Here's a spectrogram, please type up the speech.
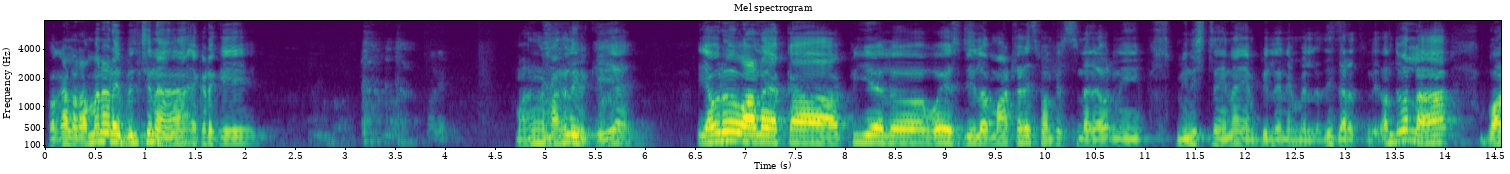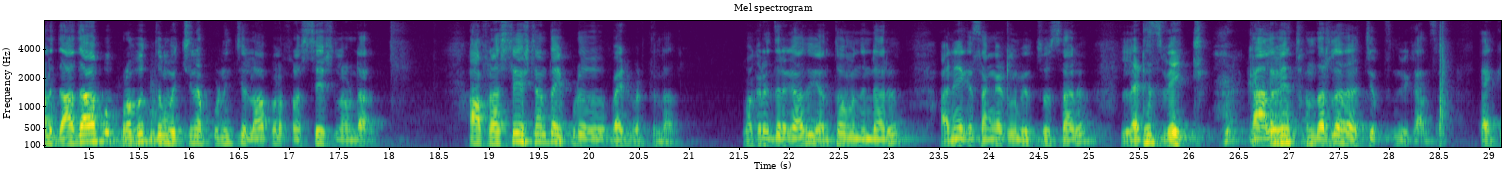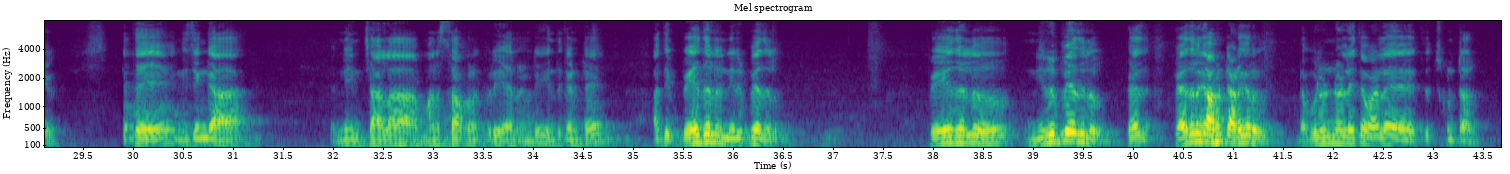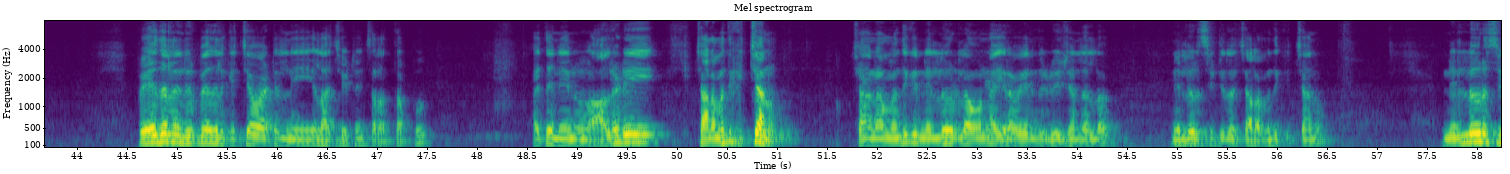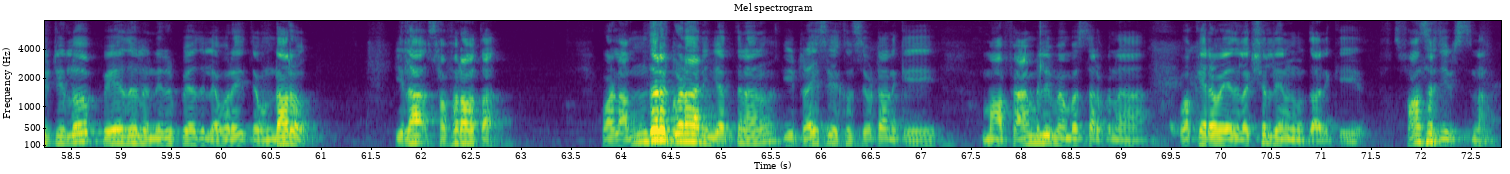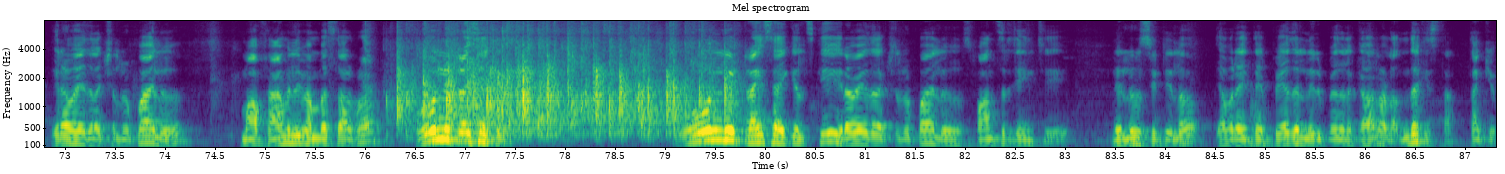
ఒకవేళ రమ్మనాడు పిలిచిన ఎక్కడికి? మంగ మంగళగిరికి ఎవరో వాళ్ళ యొక్క పిఏలు ఓఎస్డీలో మాట్లాడేసి పంపిస్తున్నారు. ఎవరిని మినిస్టర్ అయినా ఎంపీలైనా ఎమ్మెల్యే అది జరుగుతుంది. అందువల్ల వాళ్ళు దాదాపు ప్రభుత్వం వచ్చినప్పటి నుంచి లోపల ఫ్రస్ట్రేషన్లో ఉన్నారు ఆ ఫ్రస్ట్రేషన్ అంతా ఇప్పుడు బయటపెడుతున్నారు. ఒకరిద్దరు కాదు ఎంతోమంది ఉన్నారు అనేక సంఘటనలు మీరు చూస్తారు. లెట్ ఇస్ వెయిట్ కాలమే తొందరలో చెప్తుంది మీకు ఆన్సర్ థ్యాంక్ యూ అయితే నిజంగా నేను చాలా మనస్తాపనకు గురయ్యానండి. ఎందుకంటే అది పేదలు నిరుపేదలు. పేదలు నిరుపేదలు. పేద పేదలు కాబట్టి అడగరు. డబ్బులు ఉన్న అయితే వాళ్ళే తెచ్చుకుంటారు. పేదలు నిరుపేదలకు ఇచ్చే వాటిని ఇలా చేయటం చాలా తప్పు. అయితే నేను ఆల్రెడీ చాలా మందికి ఇచ్చాను. చాలా మందికి నెల్లూరులో ఉన్న ఇరవై ఎనిమిది డివిజన్లలో నెల్లూరు సిటీలో చాలా మందికి ఇచ్చాను. నెల్లూరు సిటీలో పేదలు నిరుపేదలు ఎవరైతే ఉండారో ఇలా సఫర్ అవుతా. వాళ్ళందరికి కూడా నేను చెప్తున్నాను ఈ ట్రైసైకిల్స్ ఇవ్వడానికి మా ఫ్యామిలీ మెంబర్స్ తరఫున ఒక ఇరవై ఐదు లక్షలు నేను దానికి స్పాన్సర్ చేపిస్తున్నాను. ఇరవై ఐదు లక్షల రూపాయలు మా ఫ్యామిలీ మెంబర్స్ తరఫున ఓన్లీ ట్రైసైకిల్స్ ఓన్లీ ట్రై సైకిల్స్కి ఇరవై ఐదు లక్షల రూపాయలు స్పాన్సర్ చేయించి నెల్లూరు సిటీలో ఎవరైతే పేదలు నిరుపేదలు కావాలో వాళ్ళందరికీ ఇస్తాను. Thank you.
